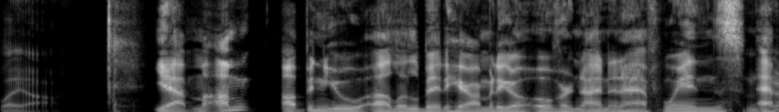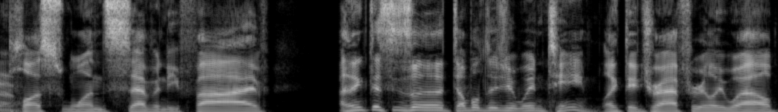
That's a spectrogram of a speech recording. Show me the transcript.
playoff. Yeah, I'm upping you a little bit here. I'm going to go over nine and a half wins at plus 175. I think this is a double digit win team. Like they draft really well.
